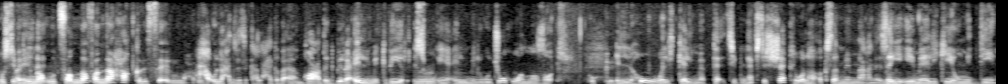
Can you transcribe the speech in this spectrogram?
بصي بقى هنا. متصنفة إنها حق للسائل والمحروم. هقول لحضرتك على حاجة بقى قاعدة كبيرة علم كبير اسمه إيه؟ علم الوجوه والنظائر. أوكي. اللي هو الكلمة بتأتي بنفس الشكل ولها أكثر من معنى زي إيه مالكي يوم الدين؟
